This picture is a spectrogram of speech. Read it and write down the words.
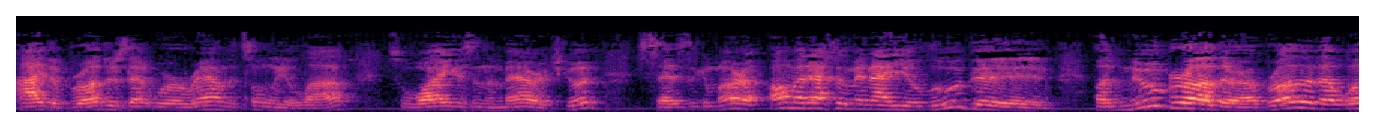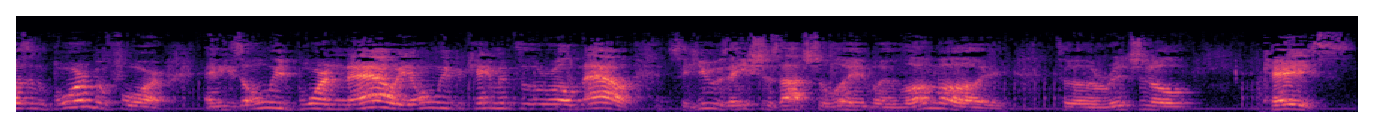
I, the brothers that were around, it's only a lot. So why isn't the marriage good? Says the Gemara, a new brother, a brother that wasn't born before, and he's only born now, he only became into the world now. So he was Eishas Ashalei by Lamai, to the original case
